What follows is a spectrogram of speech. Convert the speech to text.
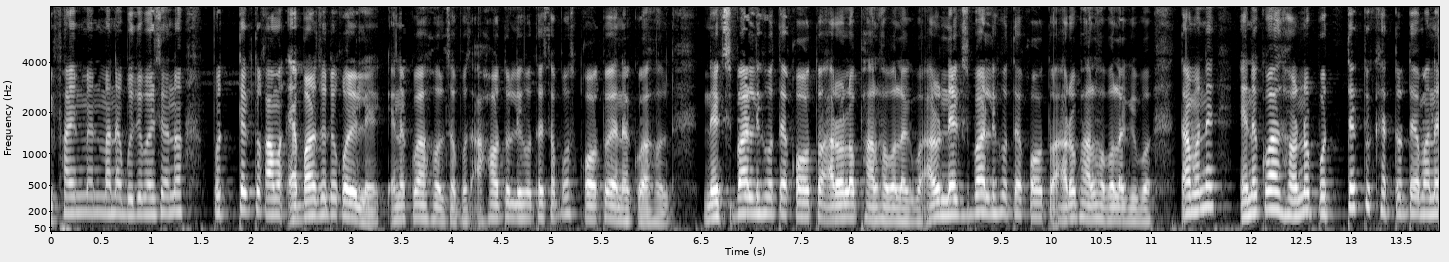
ৰিফাইনমেণ্ট মানে বুজি পাইছে ন? প্ৰত্যেকটো কামত এবাৰ যদি কৰিলে এনেকুৱা হ'ল চাপ'জ আখৰটো লিখোঁতে চাপ'জ কটো এনেকুৱা হ'ল। নেক্সট বাৰ লিখোঁতে কটো আৰু অলপ ভাল হ'ব লাগিব। আৰু নেক্সট বাৰ লিখোঁতে কটো আৰু ভাল হ'ব লাগিব। তাৰমানে এনেকুৱা ধৰণৰ প্ৰত্যেকটো ক্ষেত্ৰতে মানে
